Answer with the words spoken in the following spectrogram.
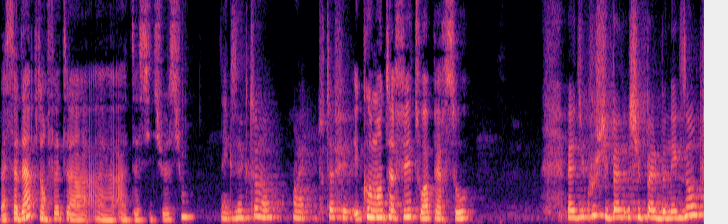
bah, s'adapte en fait à, ta situation. Exactement, ouais, tout à fait. Et comment tu as fait toi perso? Bah, Du coup, je suis pas, je suis pas le bon exemple.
